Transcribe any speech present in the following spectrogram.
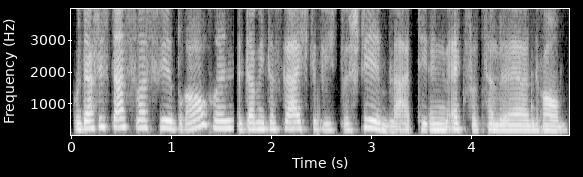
Und das ist das, was wir brauchen, damit das Gleichgewicht bestehen bleibt im extrazellulären Raum.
